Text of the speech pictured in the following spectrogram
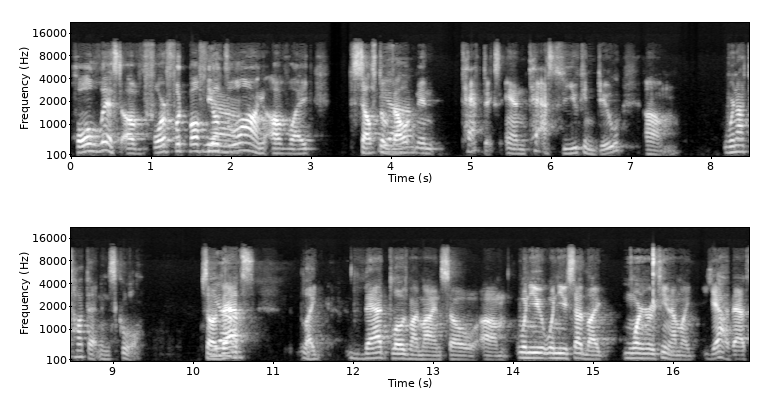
whole list of four football fields yeah. long of like self development yeah. tactics and tasks you can do. Um, we're not taught that in school. So yeah. that's like, that blows my mind. So um, when you when you said like morning routine, I'm like, yeah, that's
